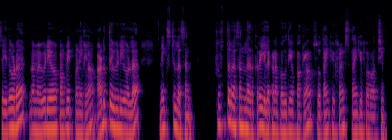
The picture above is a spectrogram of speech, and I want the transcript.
ஸோ இதோட நம்ம வீடியோவை கம்ப்ளீட் பண்ணிக்கலாம். அடுத்த வீடியோவில் நெக்ஸ்ட் லெசன் ஃபிஃப்த் லெசனில் இருக்கிற இலக்கண பகுதியை பார்க்கலாம். So thank you friends thank you for வாட்சிங்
